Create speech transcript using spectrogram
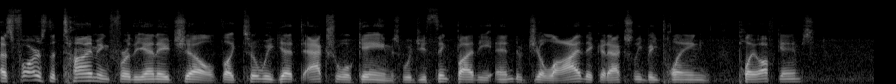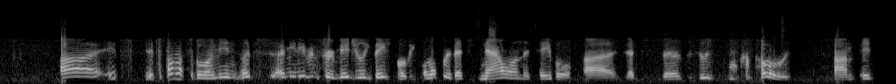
as far as the timing for the NHL, like till we get actual games, would you think by the end of July they could actually be playing playoff games? Uh, it's it's possible. I mean, let's. I mean, even for Major League Baseball, the offer that's now on the table, uh, that's uh, being proposed, um, it,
